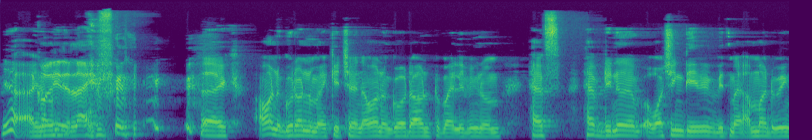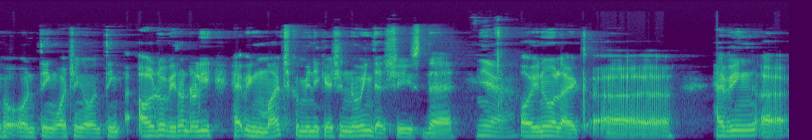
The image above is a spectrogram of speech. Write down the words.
yeah i Call know it a life. like i want to go down to my kitchen i want to go down to my living room have have dinner watching tv with my amma doing her own thing watching her own thing although we're not really having much communication knowing that she's there yeah. or you know like uh, having uh,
